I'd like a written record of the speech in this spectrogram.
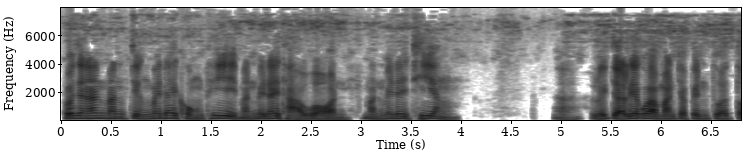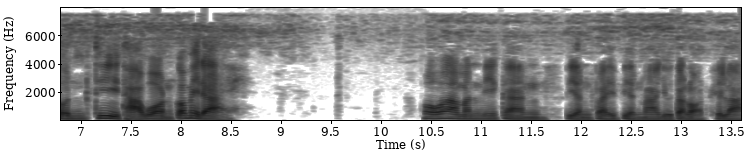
เพราะฉะนั้นมันจึงไม่ได้คงที่มันไม่ได้ถาวร มันไม่ได้เที่ยงอ่าหรือจะเรียกว่ามันจะเป็นตัวตนที่ถาวรก็ไม่ได้ เพราะว่ามันมีการเปลี่ยนไปเปลี่ยนมาอยู่ตลอดเวลา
